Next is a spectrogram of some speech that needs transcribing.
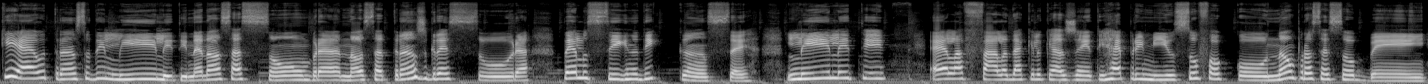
que é o trânsito de Lilith, né? Nossa sombra, nossa transgressora, pelo signo de Câncer. Lilith ela fala daquilo que a gente reprimiu, sufocou, não processou bem,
